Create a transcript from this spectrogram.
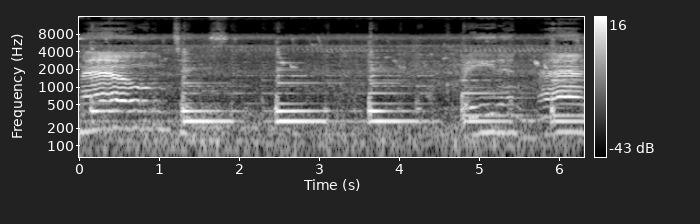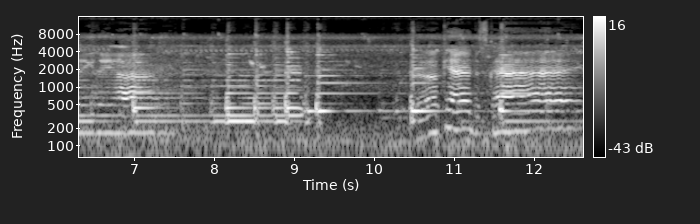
mountains. Great and mighty they are. Look at the sky.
